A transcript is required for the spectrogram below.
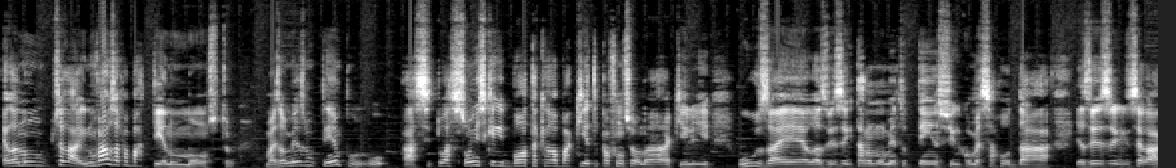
ela não, sei lá, ele não vai usar para bater no monstro. Mas ao mesmo tempo, as situações que ele bota aquela baqueta para funcionar, que ele usa ela, às vezes ele tá num momento tenso, ele começa a rodar, e às vezes, sei lá,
